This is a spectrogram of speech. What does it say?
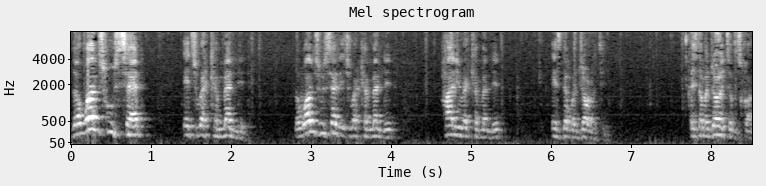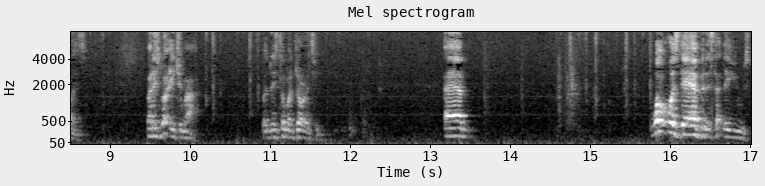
The ones who said it's recommended. The ones who said it's recommended, highly recommended, is the majority. It's the majority of the scholars. But it's not ijma'. But it's the majority. Um, what was the evidence that they used?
